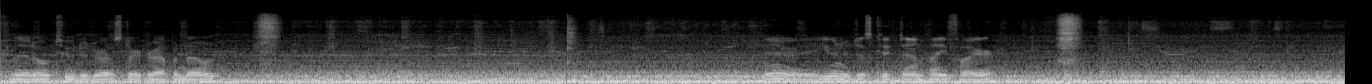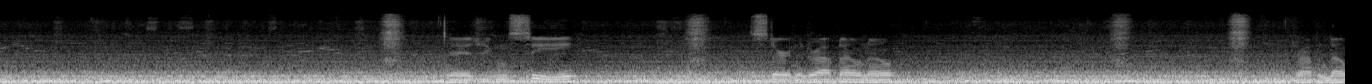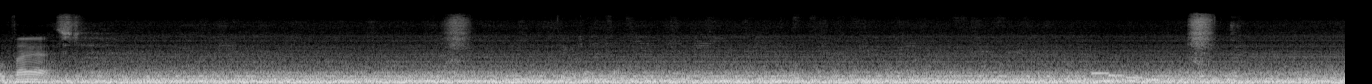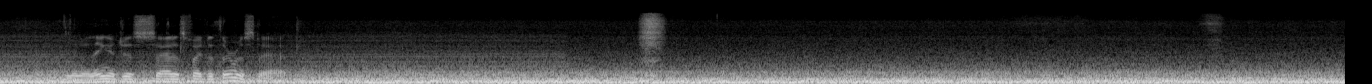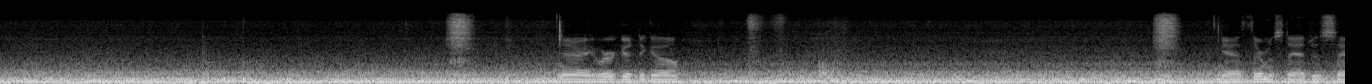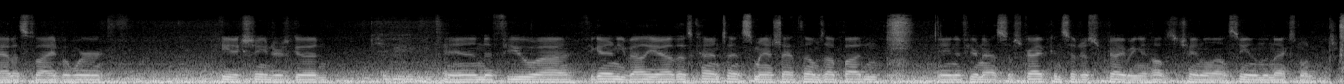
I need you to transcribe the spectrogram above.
For that O2 to start dropping down. Alright, unit just kicked on high fire. See, it's starting to drop down now. Dropping down fast. And I think it just satisfied the thermostat. Alright, we're good to go. Yeah, thermostat just satisfied, but we're heat exchanger's good. And if you uh, if you got any value out of this content, smash that thumbs up button. And if you're not subscribed, consider subscribing. It helps the channel out. See you in the next one.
